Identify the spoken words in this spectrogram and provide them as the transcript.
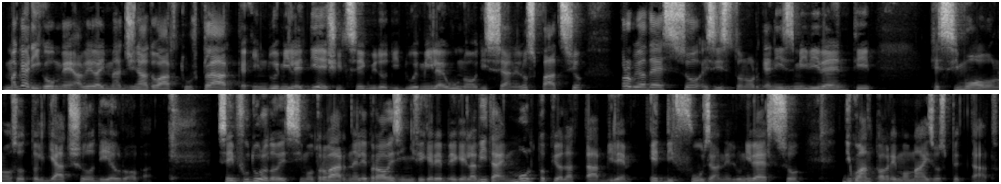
magari come aveva immaginato Arthur Clarke in 2010, il seguito di 2001 Odissea nello spazio, proprio adesso esistono organismi viventi che si muovono sotto il ghiaccio di Europa. Se in futuro dovessimo trovarne le prove, significherebbe che la vita è molto più adattabile e diffusa nell'universo di quanto avremmo mai sospettato.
